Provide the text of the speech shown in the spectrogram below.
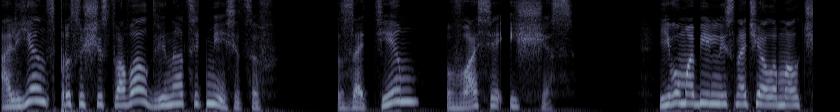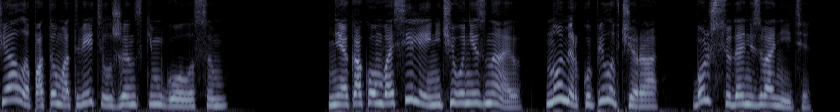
Альянс просуществовал 12 месяцев. Затем Вася исчез. Его мобильный сначала молчал, а потом ответил женским голосом. «Ни о каком Василии ничего не знаю. Номер купила вчера. Больше сюда не звоните».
